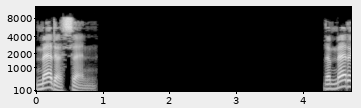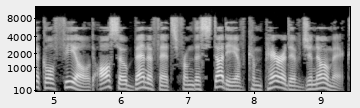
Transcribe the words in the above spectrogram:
Medicine The medical field also benefits from the study of comparative genomics.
